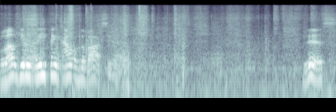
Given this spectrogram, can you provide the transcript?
Without getting anything out of the box here. This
